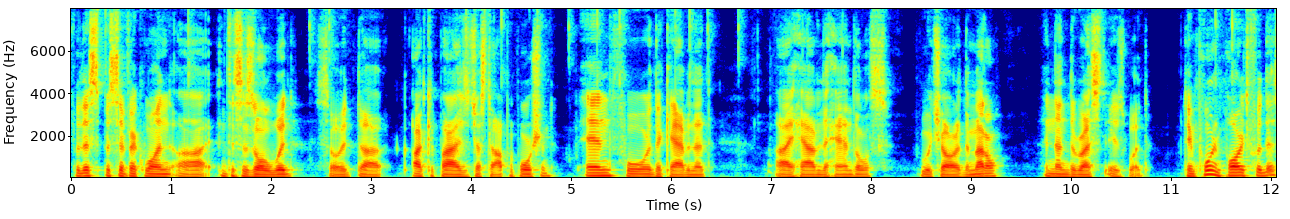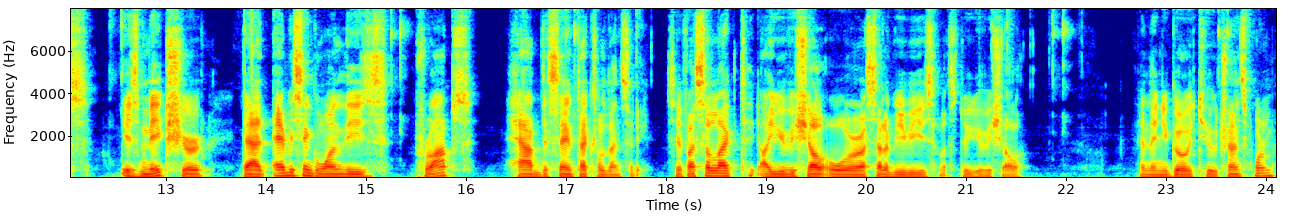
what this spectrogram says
for this specific one, uh, this is all wood, so it uh, occupies just the upper portion. And for the cabinet, I have the handles which are the metal, and then the rest is wood. The important part for this is make sure that every single one of these props have the same texel density. So if I select a UV shell or a set of UVs, let's do UV shell, and then you go to transform,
